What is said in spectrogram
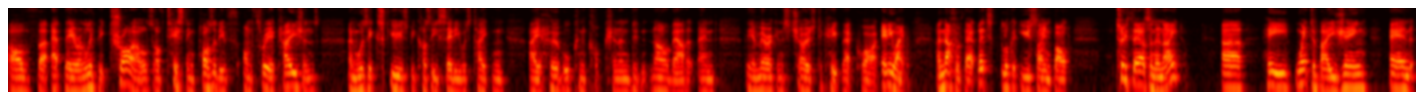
of uh, at their Olympic trials of testing positive on three occasions, and was excused because he said he was taking a herbal concoction and didn't know about it. And the Americans chose to keep that quiet. Anyway, enough of that. Let's look at Usain Bolt. 2008, uh, he went to Beijing and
